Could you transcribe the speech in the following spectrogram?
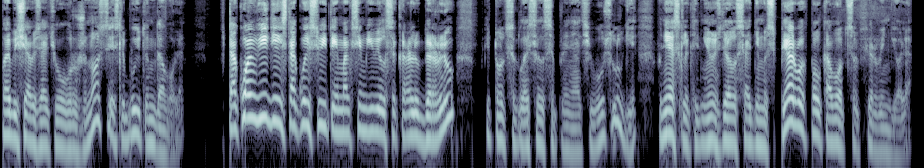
пообещав взять его вооруженосца, если будет им доволен. В таком виде и с такой свитой Максим явился королю Берлю, и тот согласился принять его услуги. В несколько дней он сделался одним из первых полководцев Фервиньоля.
